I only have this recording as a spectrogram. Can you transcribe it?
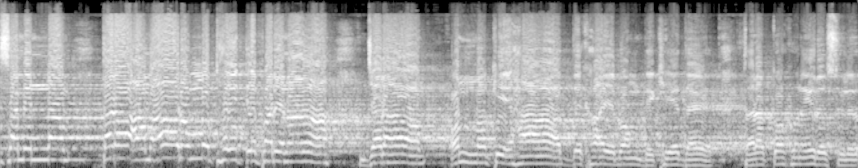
ইসামিন নাম তারা আমার উন্মত হইতে পারে না। যারা অন্যকে হাত দেখায় এবং দেখিয়ে দেয়, তারা কখনোই রসুলের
